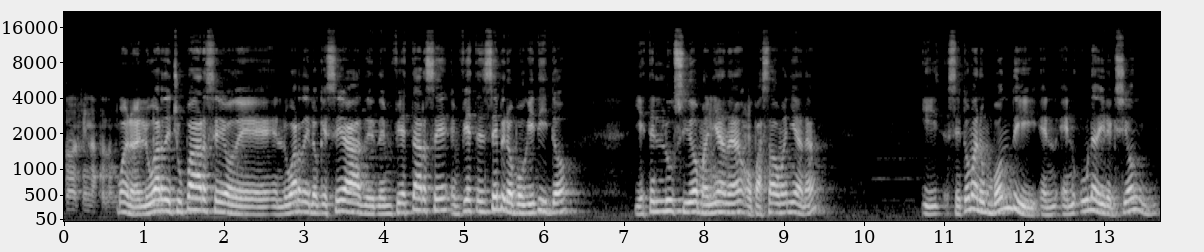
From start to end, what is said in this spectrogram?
Todo el fin hasta el domingo. Bueno, en lugar de chuparse o de. En lugar de lo que sea, de, de enfiestarse, enfiéstense, pero poquitito. Y estén lúcidos mañana o pasado mañana. Y se toman un bondi en, en una dirección.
